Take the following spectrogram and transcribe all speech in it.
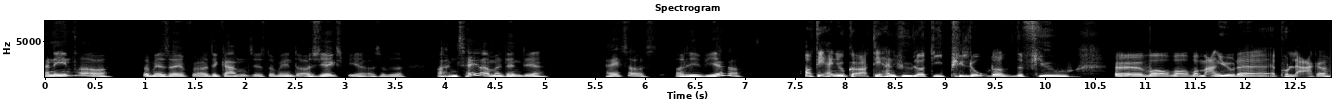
Han inddrager, som jeg sagde før, det gamle testament og Shakespeare osv., og, og han taler med den der pathos, og det virker. Og det han jo gør, det han hylder de piloter, the few, øh, hvor, hvor, hvor mange jo der er polakker,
